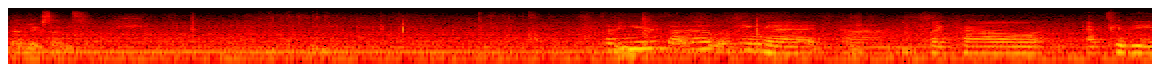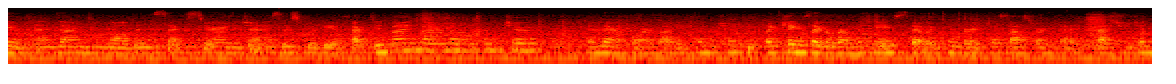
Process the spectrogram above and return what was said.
That makes sense. Have you thought about looking at, um, like how activity of enzymes involved in sex steroidogenesis would be affected by environmental temperature and therefore body temperature? Like things like aromatase that would convert testosterone to estrogen?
